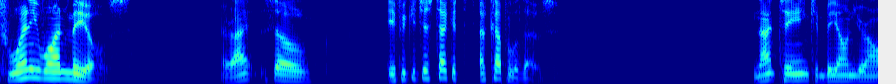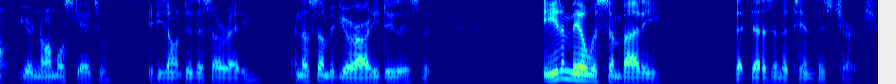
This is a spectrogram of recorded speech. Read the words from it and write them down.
21 meals. All right? So if you could just take a, a couple of those. 19 can be on your own, your normal schedule if you don't do this already. I know some of you already do this, but eat a meal with somebody that doesn't attend this church.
